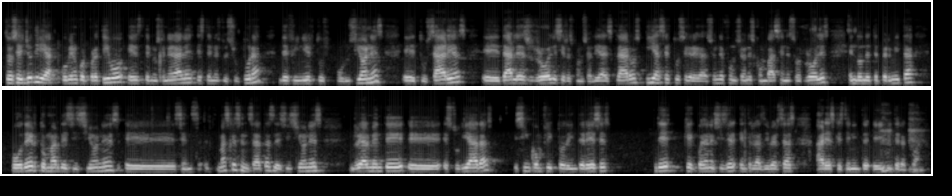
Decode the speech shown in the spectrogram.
Entonces, yo diría, gobierno corporativo es, en términos generales, es tener tu estructura, definir tus funciones, eh, tus áreas, eh, darles roles y responsabilidades claros y hacer tu segregación de funciones con base en esos roles, en donde te permita poder tomar decisiones, eh, más que sensatas, decisiones realmente estudiadas, sin conflicto de intereses, de que puedan existir entre las diversas áreas que estén interactuando.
